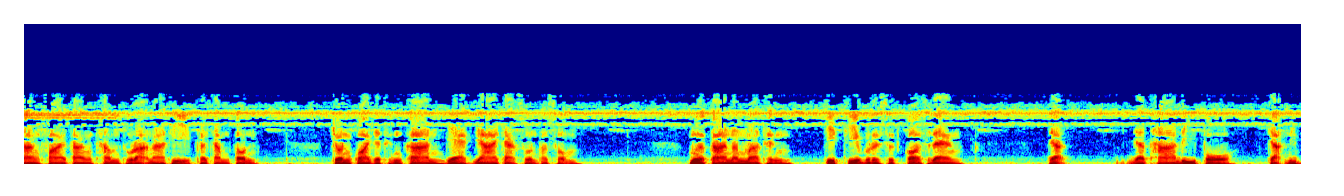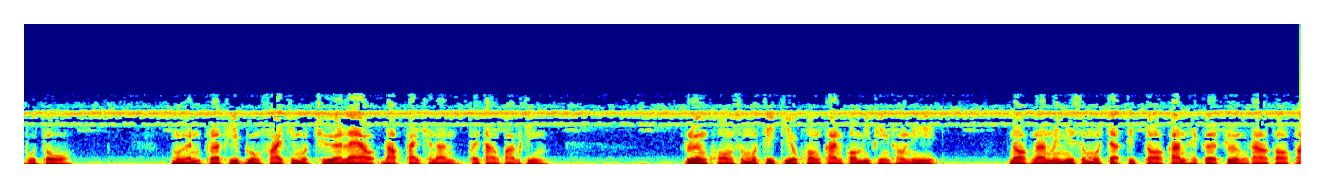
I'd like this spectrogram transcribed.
ต่างฝ่ายต่างทำธุระหน้าที่ประจำตน จนกว่าจะถึงการแยกย้ายจากส่วนผสม เมื่อการนั้นมาถึงจิตที่บริสุทธิ์ก็แสดงยะยะถาดีโป จะนิบุโต เหมือนประทีปดวงไฟที่หมดเชื้อแล้วดับไปฉะนั้นไปตามความจริง เรื่องของสมมติที่เกี่ยวข้องกันก็มีเพียงเท่านี้ นอกนั้นไม่มีสมมติจะติดต่อกันให้เกิดเรื่องราวต่อไป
